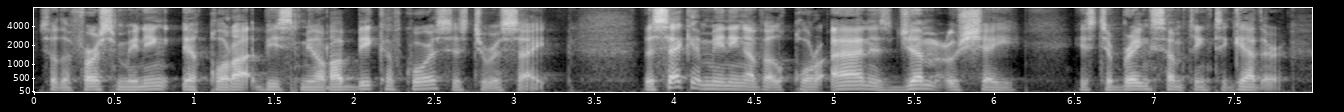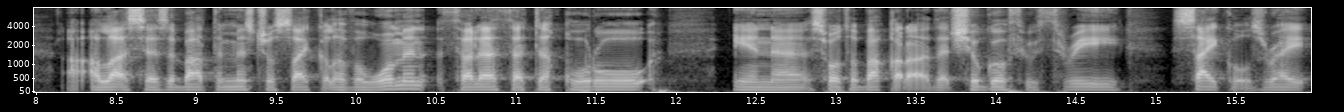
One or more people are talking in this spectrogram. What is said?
So the first meaning, Iqra bismi rabbik, of course, is to recite. The second meaning of Al Quran is jam'u shay, is to bring something together. Uh, Allah says about the menstrual cycle of a woman, ثلاثة قروء in uh, Surah Al-Baqarah that she'll go through three cycles, right?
